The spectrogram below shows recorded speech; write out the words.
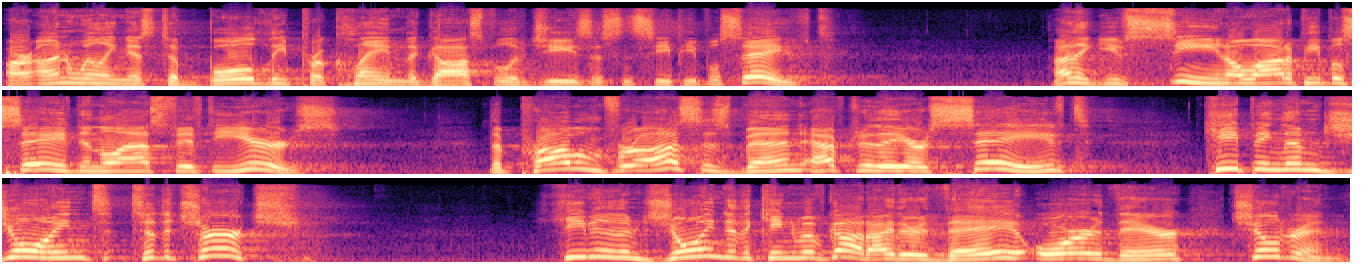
our unwillingness to boldly proclaim the gospel of Jesus and see people saved. I think you've seen a lot of people saved in the last 50 years. The problem for us has been, after they are saved, keeping them joined to the church, keeping them joined to the kingdom of God, either they or their children.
